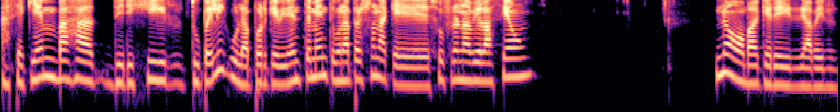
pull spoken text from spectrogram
¿Hacia quién vas a dirigir tu película? Porque evidentemente una persona que sufre una violación no va a querer ir a ver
